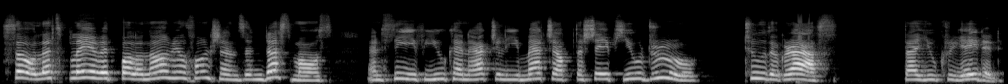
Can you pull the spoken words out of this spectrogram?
So let's play with polynomial functions in Desmos and see if you can actually match up the shapes you drew to the graphs that you created.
